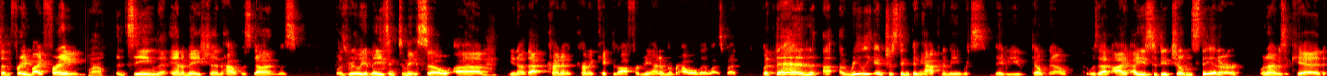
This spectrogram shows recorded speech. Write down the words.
them frame by frame. Wow. and seeing the animation how it was done was was really amazing to me. So um, you know that kind of kind of kicked it off for me. I don't remember how old i was but but then a, a really interesting thing happened to me which maybe you don't know was that I, I used to do children's theater when i was a kid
